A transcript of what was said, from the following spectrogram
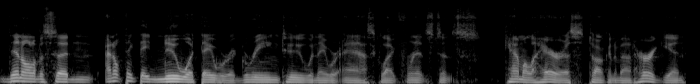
then all of a sudden, I don't think they knew what they were agreeing to when they were asked. Like, for instance, Kamala Harris, talking about her again,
